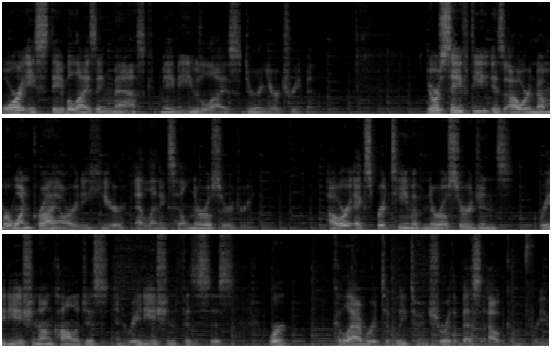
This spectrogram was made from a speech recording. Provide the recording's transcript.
or a stabilizing mask may be utilized during your treatment. Your safety is our number one priority here at Lenox Hill Neurosurgery. Our expert team of neurosurgeons, radiation oncologists, and radiation physicists work collaboratively to ensure the best outcome for you.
